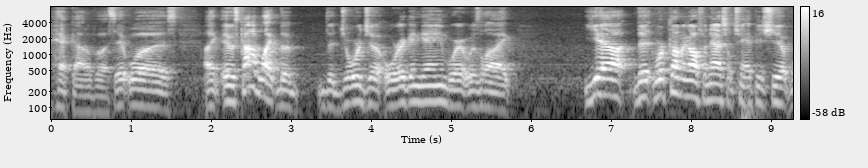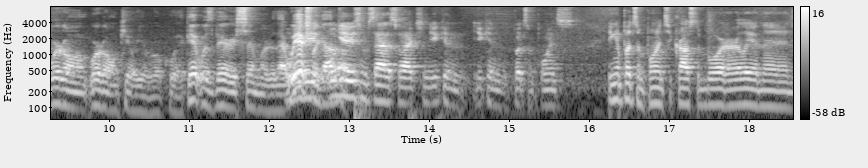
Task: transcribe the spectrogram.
heck out of us. It was like it was kind of like the the Georgia Oregon game where it was like, yeah, th- we're coming off a national championship. We're going we're going to kill you real quick. It was very similar to that. we We'll actually give you, got we'll up. give you some satisfaction. You can you can put some points. You can put some points across the board early, and then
